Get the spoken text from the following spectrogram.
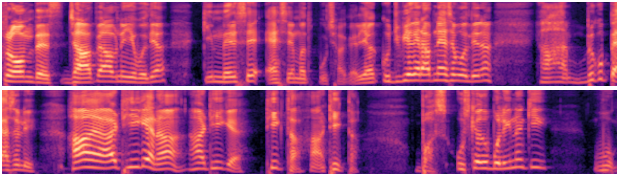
from this जहाँ पे आपने ये बोल दिया कि मेरे से ऐसे मत पूछा कर, या कुछ भी अगर आपने ऐसे बोल दिया ना हाँ हाँ बिल्कुल पैसे ली। हाँ यार, ठीक है ना हाँ ठीक है, ठीक था हाँ ठीक था। बस, उसके बाद बोलेगी ना कि, वो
